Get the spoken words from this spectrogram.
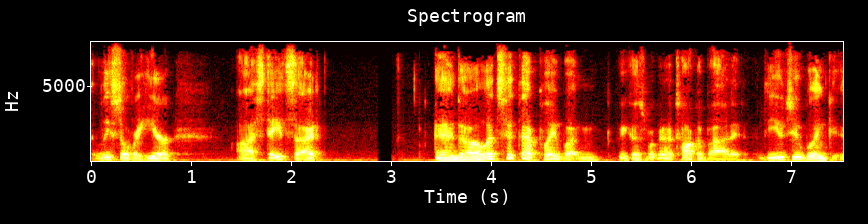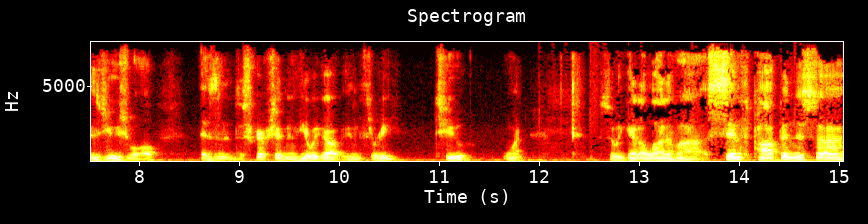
at least over here, uh, stateside. And uh, let's hit that play button because we're going to talk about it. The YouTube link, as usual, is in the description. And here we go in three, two, one. So we got a lot of uh, synth pop in this uh,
